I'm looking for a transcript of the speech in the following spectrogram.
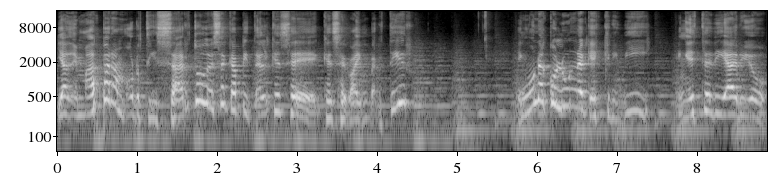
Y además para amortizar todo ese capital que se, que se va a invertir. En una columna que escribí en este diario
